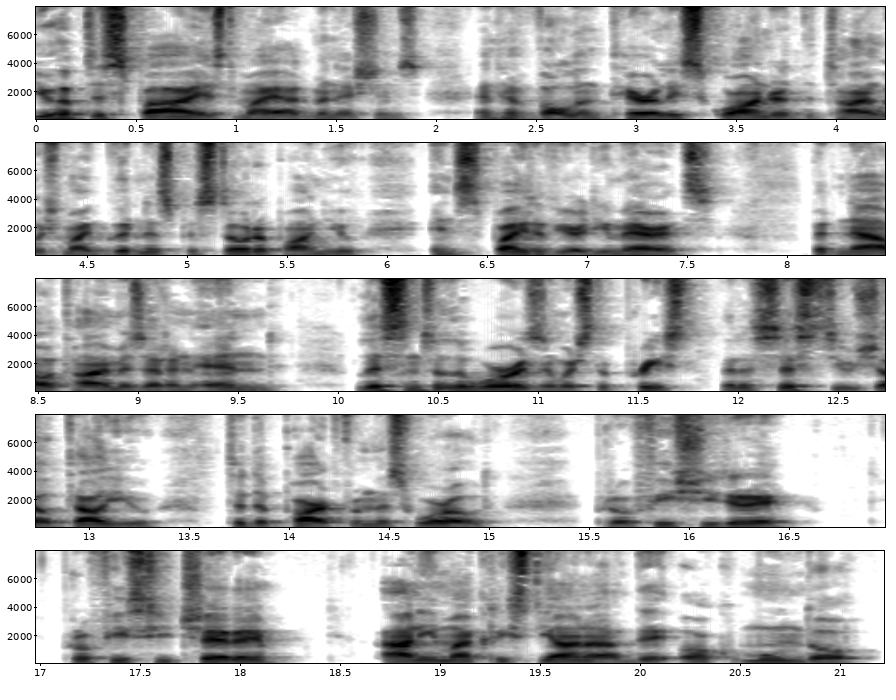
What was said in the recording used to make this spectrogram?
You have despised my admonitions and have voluntarily squandered the time which my goodness bestowed upon you in spite of your demerits. But now time is at an end. Listen to the words in which the priest that assists you shall tell you to depart from this world. Proficere, proficere anima Christiana de hoc mundo.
